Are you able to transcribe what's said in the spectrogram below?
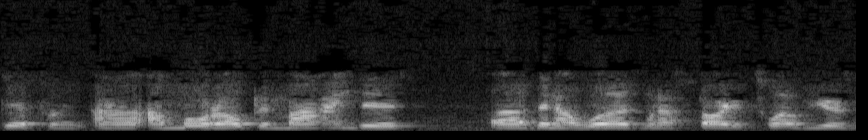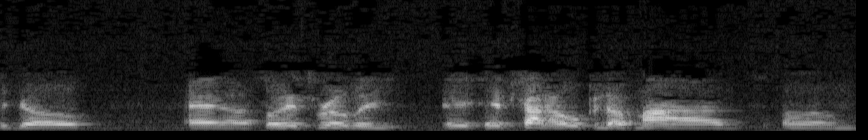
different. Uh, I'm more open-minded, uh, than I was when I started 12 years ago. And, uh, so it's really, it, it's kind of opened up my eyes, um,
